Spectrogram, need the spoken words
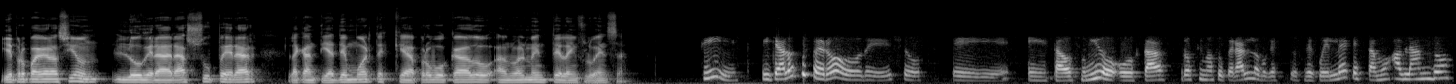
y de propagación logrará superar la cantidad de muertes que ha provocado anualmente la influenza. Sí, y ya lo superó, de hecho, eh, en Estados Unidos o está próximo a superarlo, porque recuerde que estamos hablando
